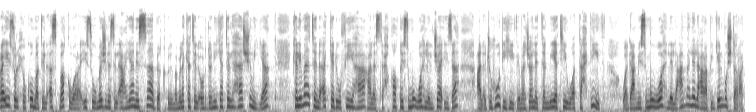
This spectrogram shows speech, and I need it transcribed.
رئيس الحكومة الأسبق ورئيس مجلس الأعيان السابق بالمملكة الأردنية الهاشمية. كلمات أكدوا فيها على استحقاق سموه للجائزة على جهوده في مجال التنمية والتحديث ودعم سموه للعمل العربي المشترك.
